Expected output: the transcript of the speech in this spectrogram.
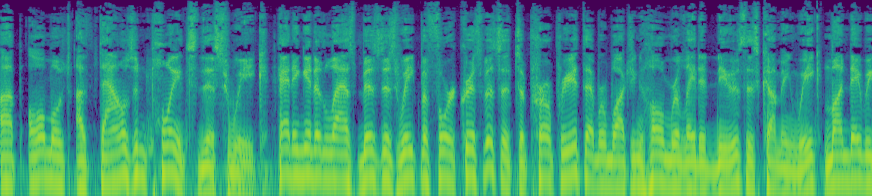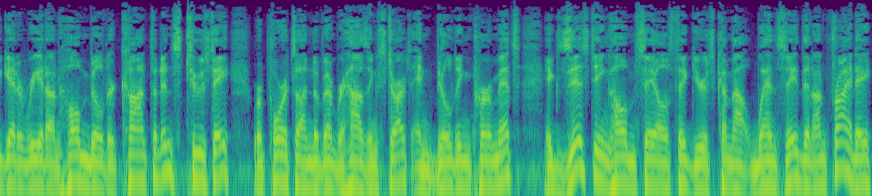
up almost a thousand points this week. Heading into the last business week before Christmas, it's appropriate that we're watching home related news this coming week. Monday, we get a read on home builder confidence. Tuesday, reports on November housing starts and building permits. Existing home sales figures come out Wednesday. Then on Friday,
